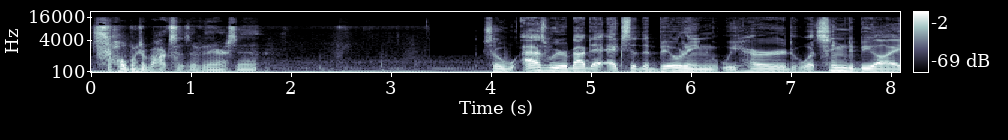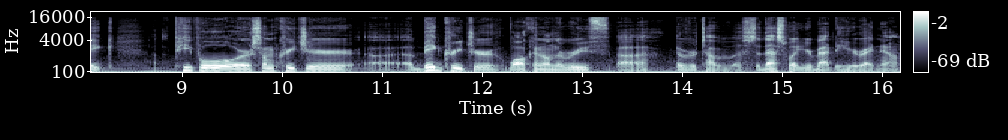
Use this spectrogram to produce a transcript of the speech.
Just a whole bunch of boxes over there, see it. So as we were about to exit the building, we heard what seemed to be like people or some creature, uh, a big creature, walking on the roof uh, over top of us. So that's what you're about to hear right now.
